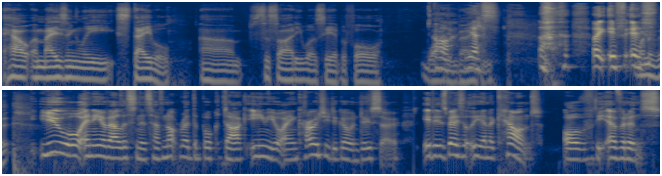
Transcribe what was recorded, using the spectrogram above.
how amazingly stable um, society was here before white oh, invasion. Yes. like if if the... you or any of our listeners have not read the book Dark Emu, I encourage you to go and do so. It is basically an account of the evidence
